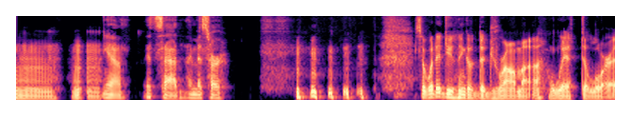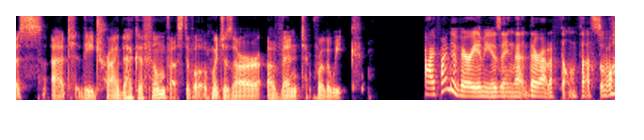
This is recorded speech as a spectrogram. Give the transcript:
Mm, mm-mm. Yeah, it's sad. I miss her. so, what did you think of the drama with Dolores at the Tribeca Film Festival, which is our event for the week? I find it very amusing that they're at a film festival.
